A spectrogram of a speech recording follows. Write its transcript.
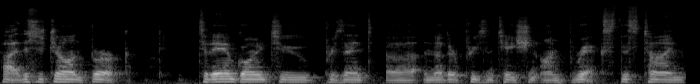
Hi, this is John Burke. Today I'm going to present uh, another presentation on BRICS, this time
